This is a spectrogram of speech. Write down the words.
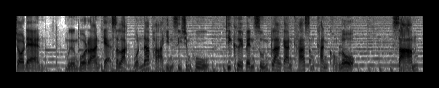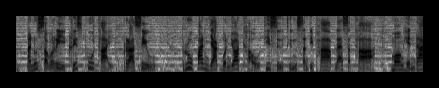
จอร์แดน เมืองโบราณแกะสลักบนหน้าผาหินสีชมพู ที่เคยเป็นศูนย์กลางการค้าสำคัญของโลก 3. อนุสาวรีย์คริสต์ผู้ไทย บราซิล รูปปั้นยักษ์บนยอดเขาที่สื่อถึงสันติภาพและศรัทธามองเห็นได้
